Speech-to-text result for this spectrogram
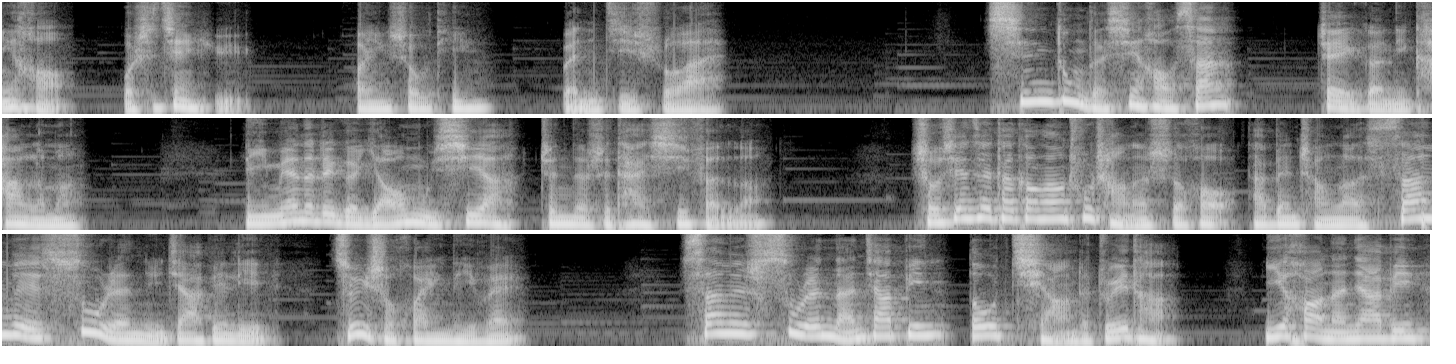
你好，我是剑宇，欢迎收听《文姬说爱》。心动的信号三，这个你看了吗？里面的这个姚木希啊，真的是太吸粉了。首先，在她刚刚出场的时候，她便成了三位素人女嘉宾里最受欢迎的一位。三位素人男嘉宾都抢着追她，一号男嘉宾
